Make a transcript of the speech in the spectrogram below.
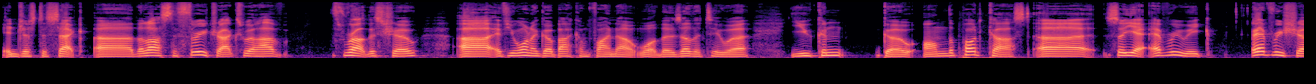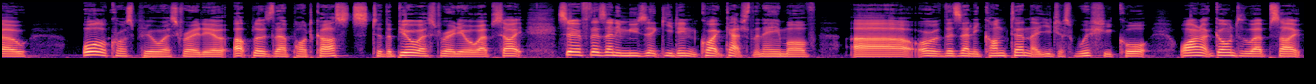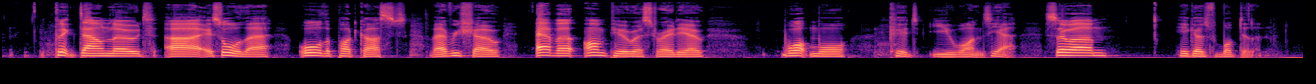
in just a sec. Uh, the last three tracks we'll have throughout this show. Uh, if you want to go back and find out what those other two were, you can go on the podcast. Uh, so yeah, every week, every show, all across Pure West Radio uploads their podcasts to the Pure West Radio website. So if there's any music you didn't quite catch the name of, uh, or if there's any content that you just wish you caught, why not go onto the website, click download, uh, it's all there. All the podcasts of every show ever on Pure West Radio. What more could you want? Yeah. So um, here goes for Bob Dylan.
